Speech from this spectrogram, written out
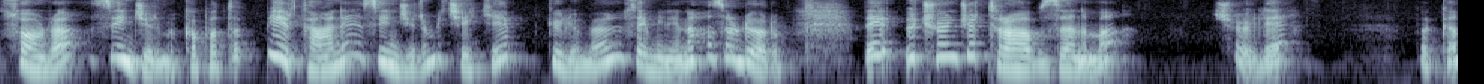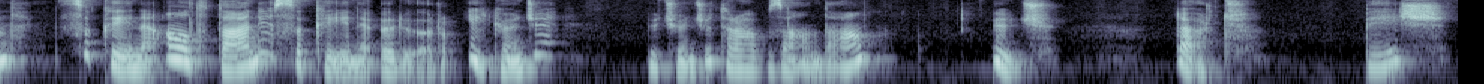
sonra zincirimi kapatıp bir tane zincirimi çekip gülümün zeminini hazırlıyorum. Ve üçüncü trabzanımı şöyle bakın sık iğne 6 tane sık iğne örüyorum. İlk önce üçüncü trabzandan 3 4 5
